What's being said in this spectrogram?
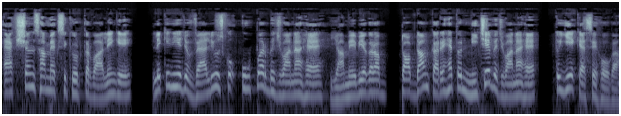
ایکشنز ہم ایکسیکیوٹ کروا لیں گے، لیکن یہ جو ویلوز کو اوپر بھجوانا ہے، یا میں بھی اگر آپ ٹاپ ڈاؤن کر رہے ہیں تو نیچے بھجوانا ہے، تو یہ کیسے ہوگا؟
